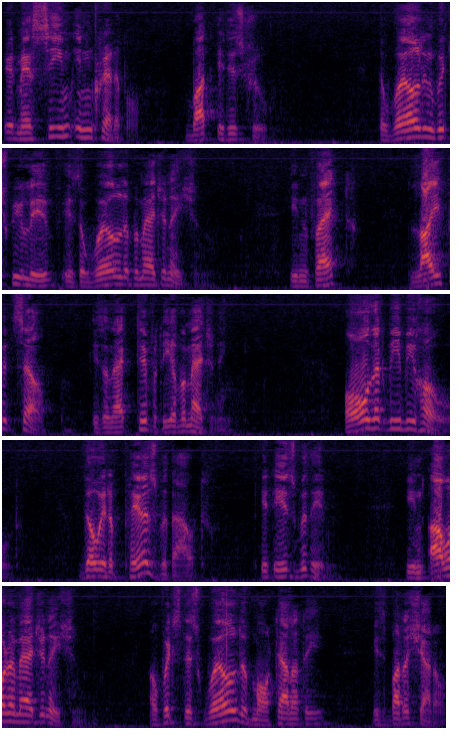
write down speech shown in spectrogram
It may seem incredible, but it is true. The world in which we live is a world of imagination. In fact, life itself is an activity of imagining. All that we behold, though it appears without, it is within, in our imagination, of which this world of mortality is but a shadow.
